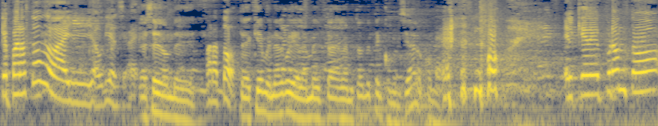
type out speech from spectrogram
Que para todo hay audiencia, ¿eh? Ese donde Para todo. te vender algo y a la mitad, a la mitad meten comercial o como no. El que de pronto,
